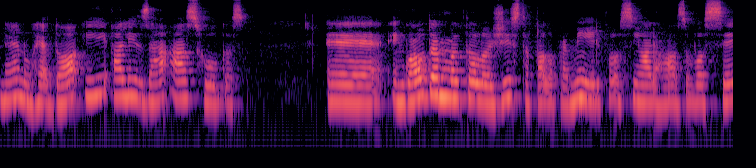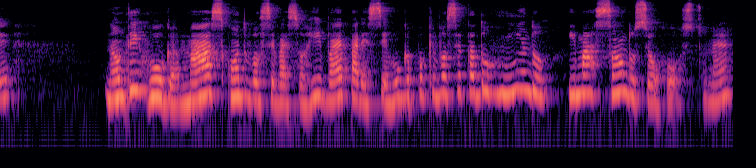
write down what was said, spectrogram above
né, no redor e alisar as rugas. É, igual o dermatologista falou para mim, ele falou assim, olha Rosa, você não tem ruga, mas quando você vai sorrir, vai aparecer ruga porque você tá dormindo e maçando o seu rosto, né?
